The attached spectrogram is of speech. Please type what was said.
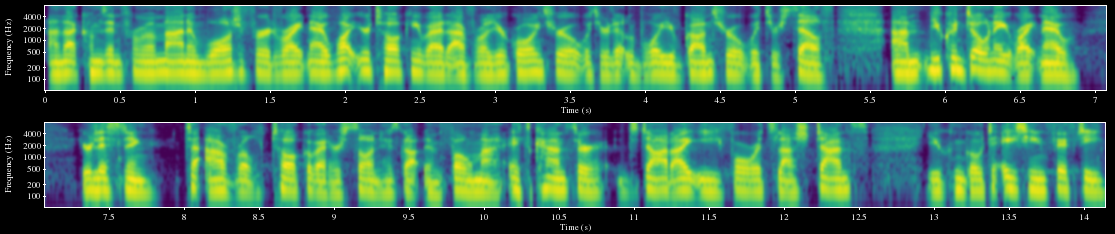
And that comes in from a man in Waterford right now. What you're talking about, Avril, you're going through it with your little boy. You've gone through it with yourself. Um, you can donate right now. You're listening to Avril talk about her son who's got lymphoma. It's cancer.ie forward slash dance. You can go to 1850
